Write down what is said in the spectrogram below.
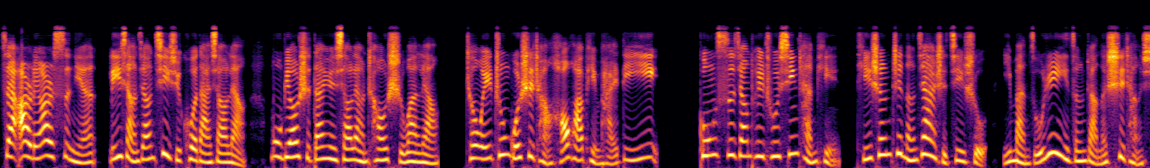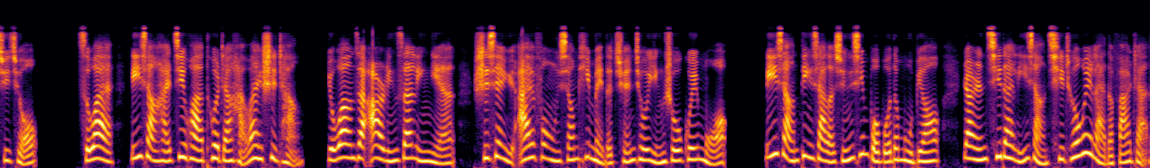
在二零二四年，理想将继续扩大销量，目标是单月销量超十万辆，成为中国市场豪华品牌第一。公司将推出新产品，提升智能驾驶技术，以满足日益增长的市场需求。此外，理想还计划拓展海外市场。有望在二零三零年实现与 iPhone 相媲美的全球营收规模。理想定下了雄心勃勃的目标，让人期待理想汽车未来的发展。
